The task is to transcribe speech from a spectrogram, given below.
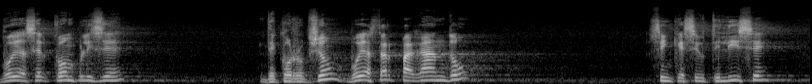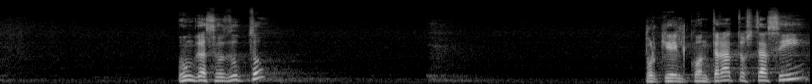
voy a ser cómplice de corrupción, voy a estar pagando sin que se utilice un gasoducto, porque el contrato está así.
